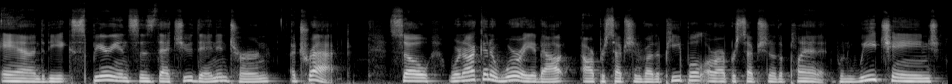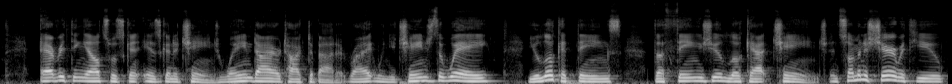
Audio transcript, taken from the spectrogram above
and the experiences that you then in turn attract. So we're not going to worry about our perception of other people or our perception of the planet. When we change, everything else was going, is going to change. Wayne Dyer talked about it, right? When you change the way you look at things, the things you look at change. And so I'm going to share with you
